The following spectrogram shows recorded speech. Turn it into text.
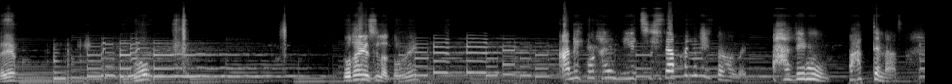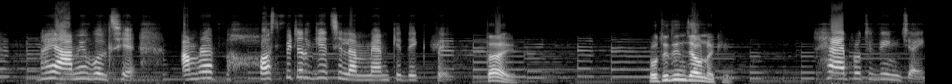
আরে। কোথায় গেছিল তুমি? আমি কোথায় গিয়েছি সেটা আপনাকে বলতে হবে। রেমু ভাবতে না। ভাইয়া আমি বলছি আমরা হসপিটাল গিয়েছিলাম ম্যামকে দেখতে। তাই? প্রতিদিন যাও নাকি? হ্যাঁ প্রতিদিন যাই।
